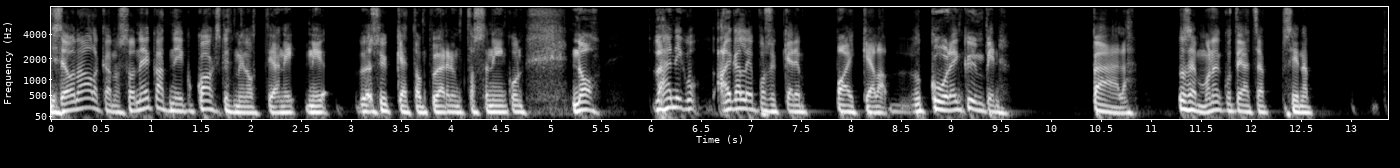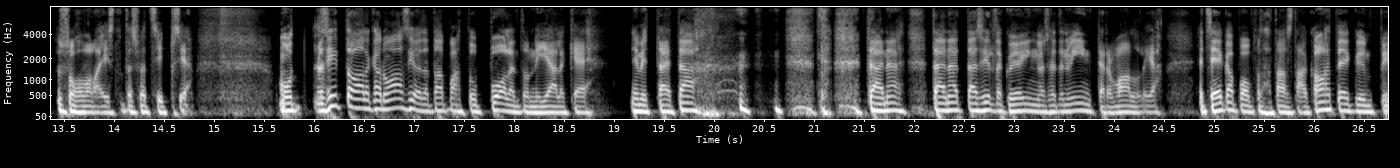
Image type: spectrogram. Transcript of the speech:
Niin se on alkanut, se on ekat niin kuin 20 minuuttia, niin, niin sykkeet on pyörinyt tuossa niin kuin, no, vähän niin kuin aika leposykkeiden paikkeilla 60 päällä. No semmoinen, kun tiedät, sä siinä sohvalla istut ja syöt sipsiä. Mutta sitten on alkanut asioita tapahtua puolen tunnin jälkeen. Nimittäin tämä tää nä, tää näyttää siltä, kun jengi on syötänyt intervallia. Että se eka pompataan 120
